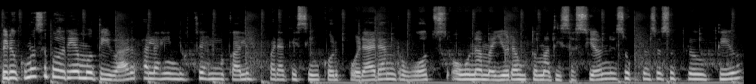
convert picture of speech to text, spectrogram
Pero ¿cómo se podría motivar a las industrias locales para que se incorporaran robots o una mayor automatización en sus procesos productivos?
